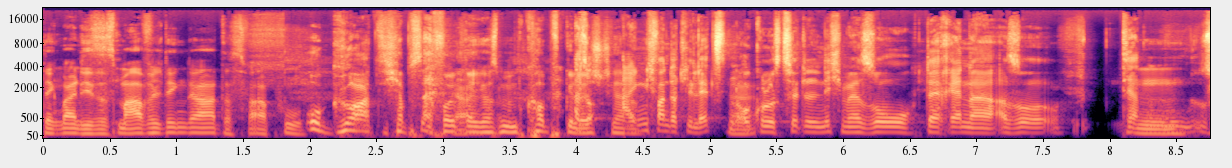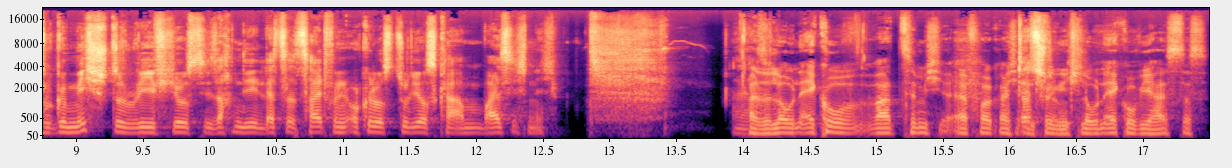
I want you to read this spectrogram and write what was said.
Denk mal an dieses Marvel-Ding da, das war puh. Oh Gott, ich habe es erfolgreich aus meinem Kopf gelöscht. Also eigentlich waren doch die letzten Ja. Oculus-Titel nicht mehr so der Renner. Also die hatten Mhm. so gemischte Reviews, die Sachen, die in letzter Zeit von den Oculus Studios kamen, weiß ich nicht. Also Lone Echo war ziemlich erfolgreich. Das Entschuldigung, nicht Lone Echo, wie heißt das?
